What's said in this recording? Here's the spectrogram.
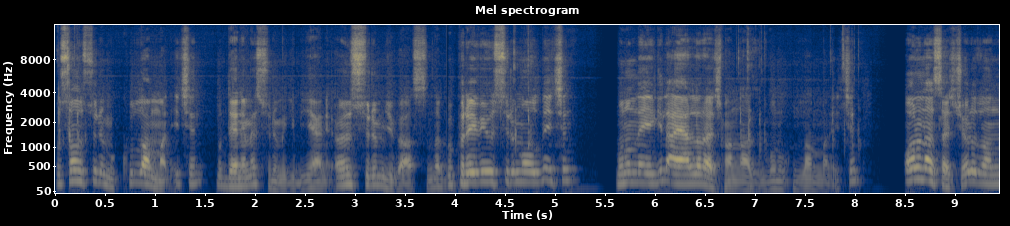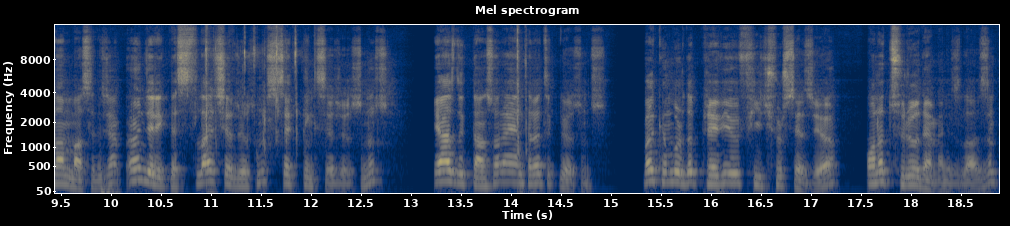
bu son sürümü kullanman için bu deneme sürümü gibi yani ön sürüm gibi aslında. Bu preview sürümü olduğu için bununla ilgili ayarlar açman lazım bunu kullanman için. Onu nasıl açıyoruz ondan bahsedeceğim. Öncelikle slash yazıyorsunuz, settings yazıyorsunuz. Yazdıktan sonra enter'a tıklıyorsunuz. Bakın burada preview features yazıyor. Ona true demeniz lazım.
